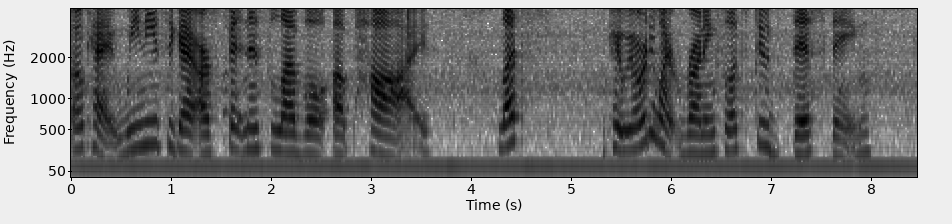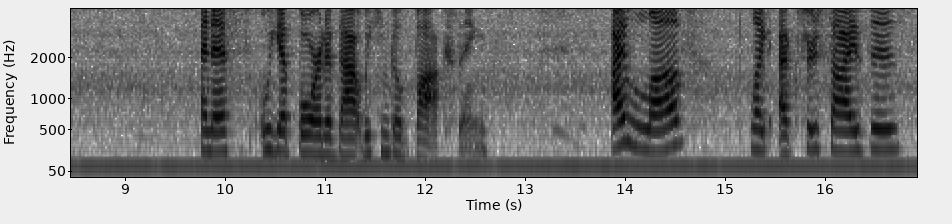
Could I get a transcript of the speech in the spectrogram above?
Okay, we need to get our fitness level up high. Let's Okay, we already went running, so let's do this thing. And if we get bored of that, we can go boxing. I love, like, exercises.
